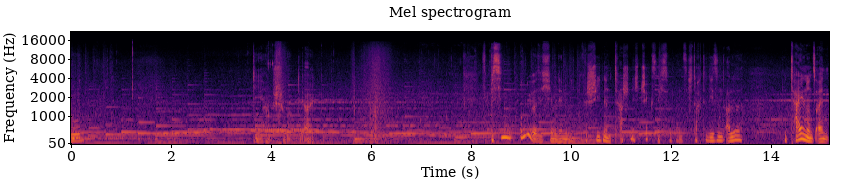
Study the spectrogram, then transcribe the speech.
Du die Handschuhe, die alten. Ist ein bisschen unübersichtlich hier mit den verschiedenen Taschen. Ich check's nicht so ganz. Ich dachte, die sind alle. Wir teilen uns ein.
